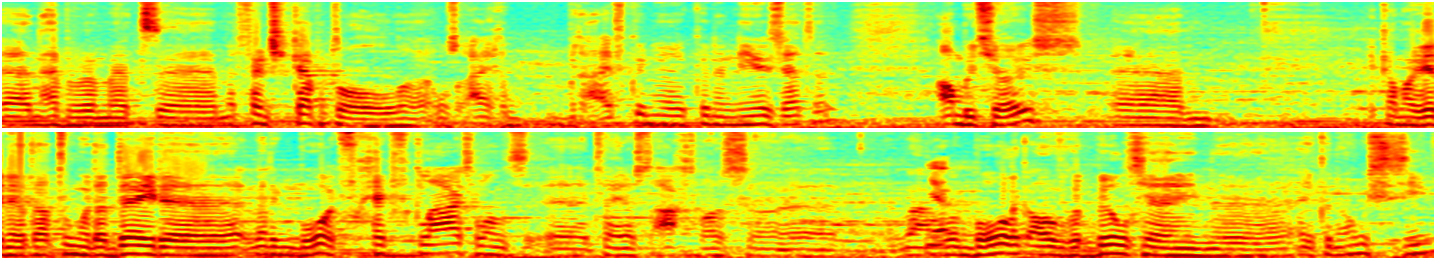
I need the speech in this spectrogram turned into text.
En hebben we met, eh, met Venture Capital eh, ons eigen bedrijf kunnen, kunnen neerzetten. Ambitieus. Ehm, ik kan me herinneren dat toen we dat deden, werd ik behoorlijk gek verklaard. Want eh 2008 was, waren Ja. we behoorlijk over het bultje heen, economisch gezien.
